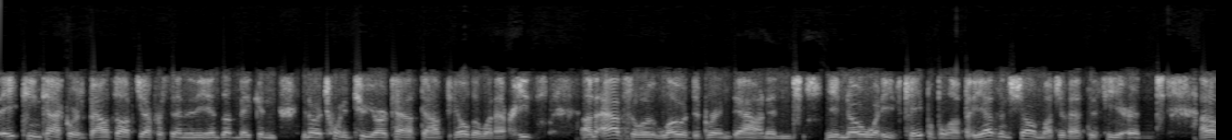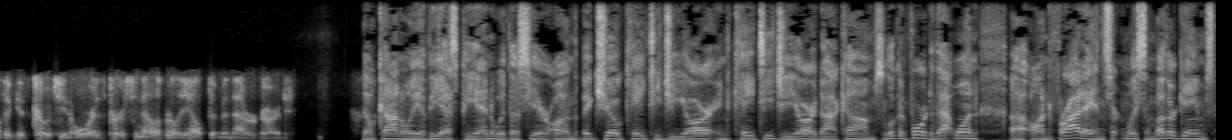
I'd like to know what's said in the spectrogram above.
18 tacklers bounce off off Jefferson and he ends up making, you know, a 22 yard pass downfield or whatever. He's an absolute load to bring down, and you know what he's capable of, but he hasn't shown much of that this year. And I don't think his coaching or his personnel have really helped him in that regard. Bill Connelly of ESPN with us here on the big show, KTGR and KTGR.com. So looking forward to that one uh, on Friday and certainly some other games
